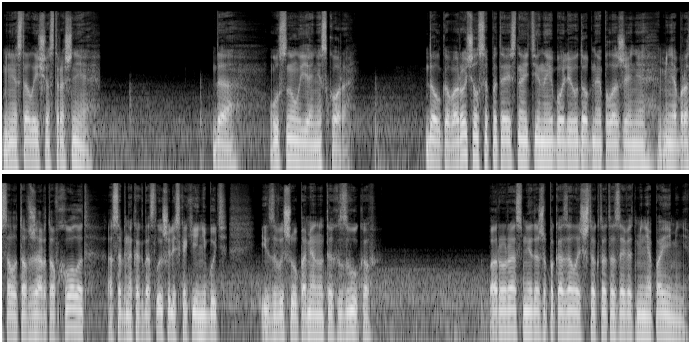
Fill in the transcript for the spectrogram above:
мне стало еще страшнее. Да, уснул я не скоро. Долго ворочался, пытаясь найти наиболее удобное положение. Меня бросало то в жар, то в холод, особенно когда слышались какие-нибудь из вышеупомянутых звуков. Пару раз мне даже показалось, что кто-то зовет меня по имени.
